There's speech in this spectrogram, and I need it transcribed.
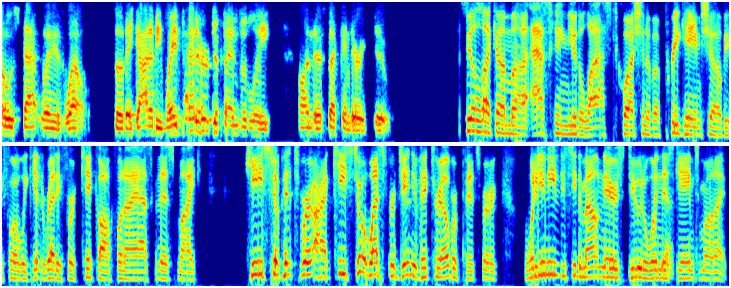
toast that way as well. So they got to be way better defensively on their secondary too. I feel like I'm uh, asking you the last question of a pregame show before we get ready for kickoff. When I ask this, Mike, keys to Pittsburgh, uh, keys to a West Virginia victory over Pittsburgh. What do you need to see the Mountaineers do to win this game tomorrow night?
